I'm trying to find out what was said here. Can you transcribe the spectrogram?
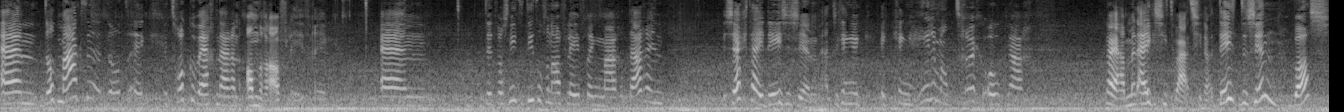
En dat maakte dat ik getrokken werd naar een andere aflevering. En dit was niet de titel van de aflevering, maar daarin zegt hij deze zin. En toen ging ik, ik ging helemaal terug ook naar nou ja, mijn eigen situatie. Nou, de zin was:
